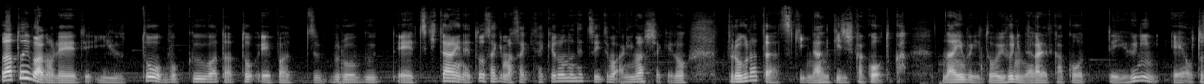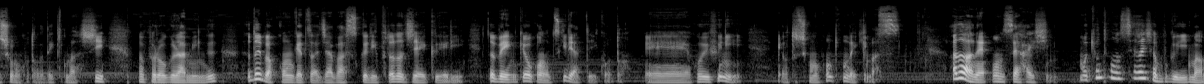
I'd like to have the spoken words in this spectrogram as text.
例えばの例で言うと、僕は例えばブログ、えー、月単位でと、さっきも先ほどのね、ツイートもありましたけど、ブログだったら月何記事書こうとか、何部にどういうふうに流れて書こうっていうふうに、えー、落とし込むことができますし、まあ、プログラミング、例えば今月は JavaScript と jQuery の勉強をこの月でやっていこうと、えー、こういうふうに落とし込むこともできます。あとはね、音声配信。まあ、基本的に音声配信は僕今、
